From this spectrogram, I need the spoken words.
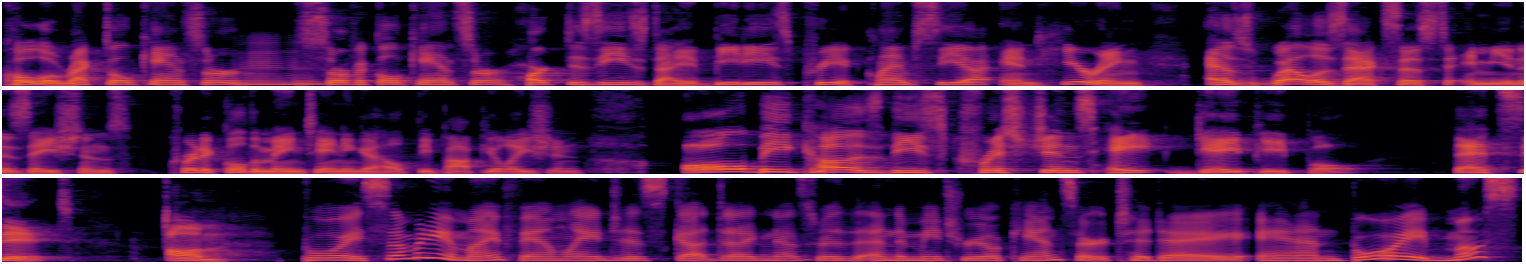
colorectal cancer, Mm-hmm. cervical cancer, heart disease, diabetes, preeclampsia, and hearing, as well as access to immunizations critical to maintaining a healthy population. All because these Christians hate gay people. That's it. Um, Boy, somebody in my family just got diagnosed with endometrial cancer today, and boy, most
